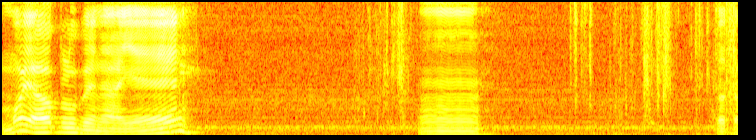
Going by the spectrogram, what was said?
moja obľúbená je... Mm, toto.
